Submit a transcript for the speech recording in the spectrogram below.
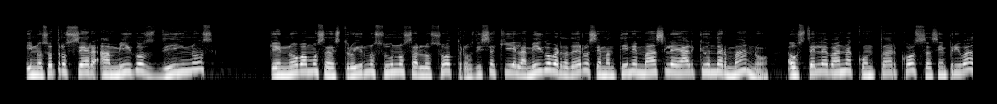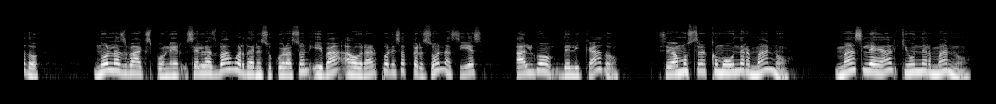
y nosotros ser amigos dignos que no vamos a destruirnos unos a los otros. Dice aquí, el amigo verdadero se mantiene más leal que un hermano. A usted le van a contar cosas en privado, no las va a exponer, se las va a guardar en su corazón y va a orar por esa persona si es algo delicado. Se va a mostrar como un hermano, más leal que un hermano,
